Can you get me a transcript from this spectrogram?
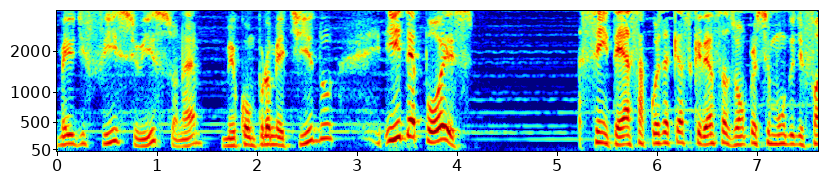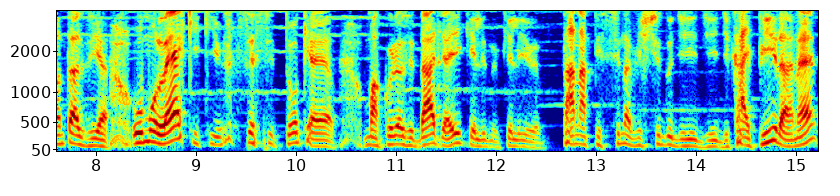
meio difícil isso, né? Meio comprometido. E depois, Sim, tem essa coisa que as crianças vão para esse mundo de fantasia. O moleque que você citou, que é uma curiosidade aí, que ele, que ele tá na piscina vestido de, de, de caipira, né?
